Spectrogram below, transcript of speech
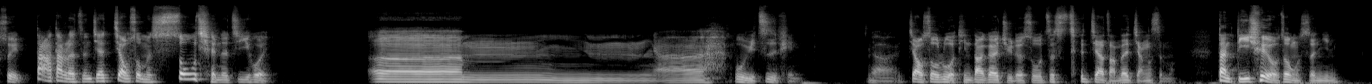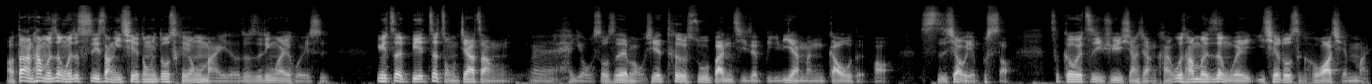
所以大大的增加教授们收钱的机会。呃，嗯啊，不予置评啊。教授如果听，大概觉得说这是这家长在讲什么？但的确有这种声音。啊，当然，他们认为这世界上一切东西都是可以用买的，这是另外一回事。因为这边这种家长，呃，有时候是在某些特殊班级的比例还蛮高的哦，私校也不少。这各位自己去想想看，为什么他们认为一切都是可以花钱买？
